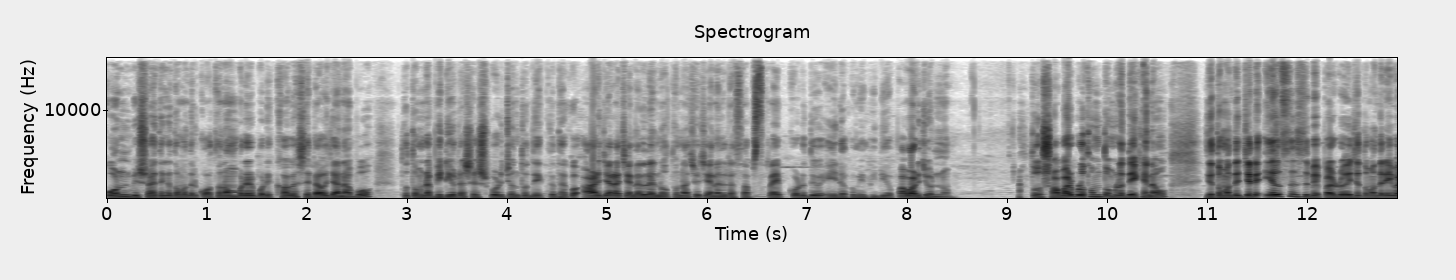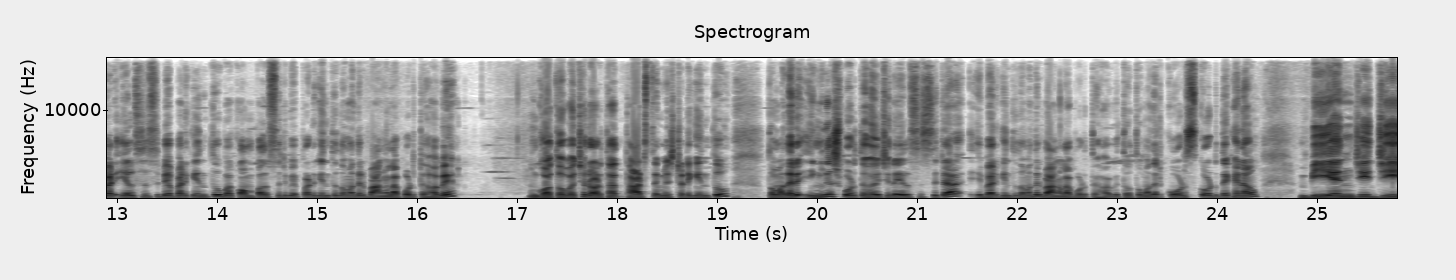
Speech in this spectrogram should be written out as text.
কোন বিষয় থেকে তোমাদের কত নম্বরের পরীক্ষা হবে সেটাও জানাব। তো তোমরা ভিডিওটা শেষ পর্যন্ত দেখতে থাকো। আর যারা চ্যানেলে নতুন আছো, চ্যানেলটা সাবস্ক্রাইব করে দিও এইরকমই ভিডিও পাওয়ার জন্য। তো সবার প্রথম তোমরা দেখে নাও যে তোমাদের যেটা এলসিসি পেপার রয়েছে, তোমাদের এবার এলসিসি পেপার কিন্তু বা কম্পালসারি পেপার কিন্তু তোমাদের বাংলা পড়তে হবে। গত বছর অর্থাৎ থার্ড সেমিস্টারে কিন্তু তোমাদের ইংলিশ পড়তে হয়েছিল এলসিসিটা, এবার কিন্তু তোমাদের বাংলা পড়তে হবে। তো তোমাদের কোর্স কোড দেখে নাও BNG G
